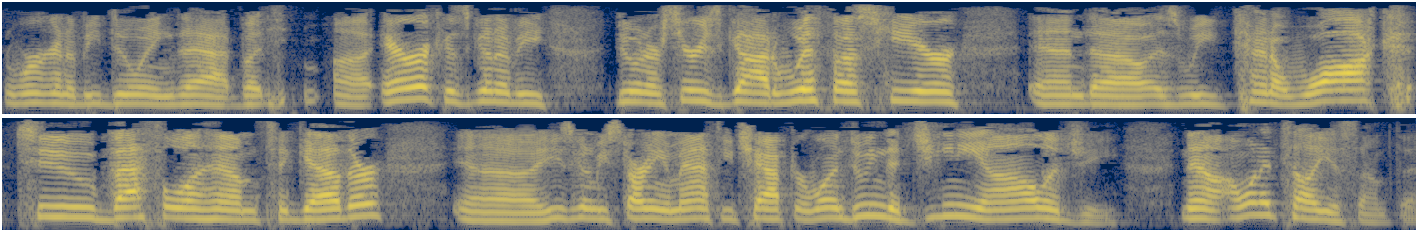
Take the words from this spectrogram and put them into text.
And we're going to be doing that. But uh, Eric is going to be doing our series God with us here and uh, as we kind of walk to Bethlehem together, uh, he's going to be starting in Matthew chapter 1, doing the genealogy. Now, I want to tell you something.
